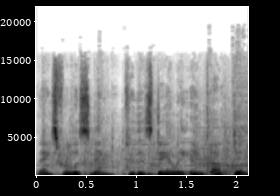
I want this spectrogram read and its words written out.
Thanks for listening to this Daily Ink update.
